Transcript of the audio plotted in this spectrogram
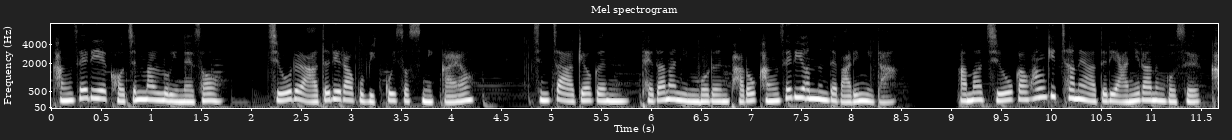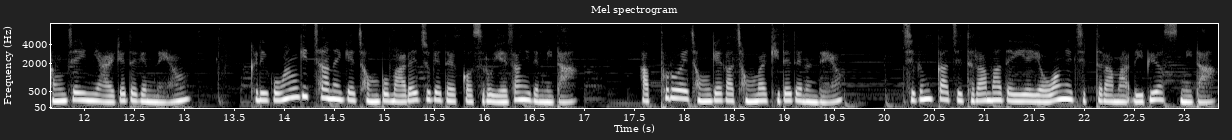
강세리의 거짓말로 인해서 지호를 아들이라고 믿고 있었으니까요. 진짜 악역은 대단한 인물은 바로 강세리였는데 말입니다. 아마 지호가 황기찬의 아들이 아니라는 것을 강재인이 알게 되겠네요. 그리고 황기찬에게 전부 말해주게 될 것으로 예상이 됩니다. 앞으로의 전개가 정말 기대되는데요. 지금까지 드라마데이의 여왕의 집 드라마 리뷰였습니다.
